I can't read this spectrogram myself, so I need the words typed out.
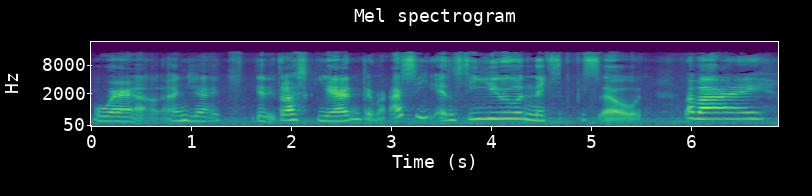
well anjay jadi itulah sekian terima kasih and see you next episode bye bye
